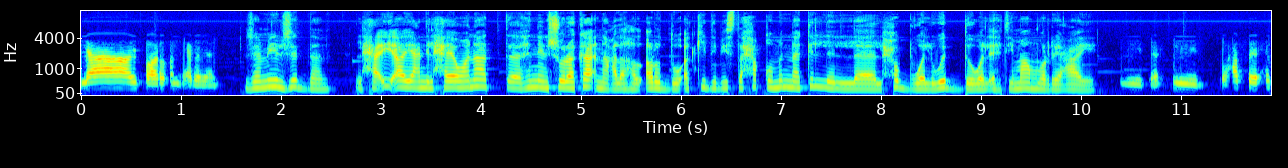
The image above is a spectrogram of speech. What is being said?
لا يفارقني ابدا. جميل جدا. الحقيقة يعني الحيوانات هن شركائنا على هالأرض وأكيد بيستحقوا منا كل ال- الحب والود والاهتمام والرعاية. أكيد أكيد وحتى يحس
